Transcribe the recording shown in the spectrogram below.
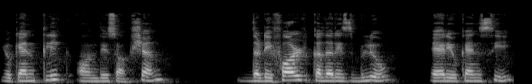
You can click on this option. The default color is blue. Here you can see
